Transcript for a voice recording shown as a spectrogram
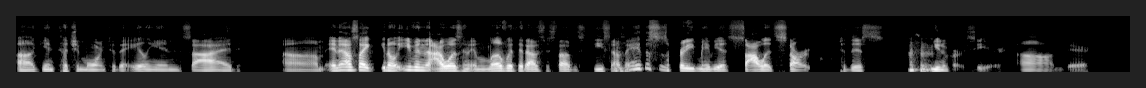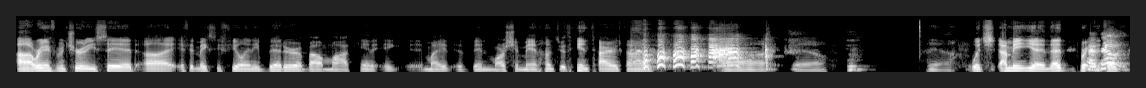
Uh, again, touching more into the alien side. Um, and I was like, you know, even I wasn't in love with it. I was just thought it was decent. I was like, hey, this is a pretty maybe a solid start to this mm-hmm. universe here. Um, there. Uh, Rating for Maturity said, uh, if it makes you feel any better about Ma Kent, it, it might have been Martian Manhunter the entire time. uh, yeah. Yeah, which I mean, yeah, that yeah, that,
